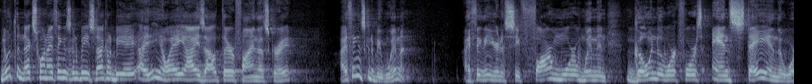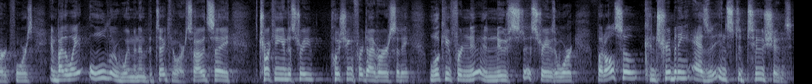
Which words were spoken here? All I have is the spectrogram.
You know what the next one I think is going to be? It's not going to be, you know, AI is out there, fine, that's great. I think it's going to be women. I think that you're going to see far more women go into the workforce and stay in the workforce. And by the way, older women in particular. So I would say the trucking industry pushing for diversity, looking for new, uh, new streams of work, but also contributing as institutions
